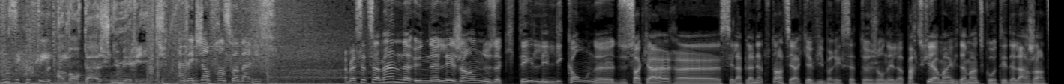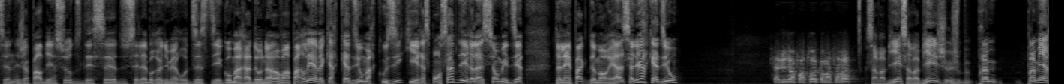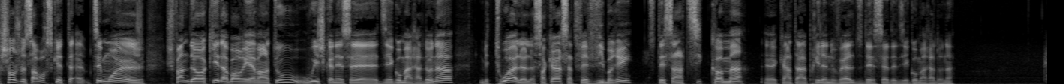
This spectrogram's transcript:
Vous écoutez Avantage numérique. avec Jean-François Barry. Ah ben, cette semaine, une légende nous a quitté, les- l'icône euh, du soccer. Euh, c'est la planète tout entière qui a vibré cette journée-là, particulièrement évidemment du côté de l'Argentine. Et je parle bien sûr du décès du célèbre numéro 10, Diego Maradona. On va en parler avec Arcadio Marcusi, qui est responsable des relations médias de l'Impact de Montréal. Salut Arcadio. Salut Jean-François, comment ça va? Ça va bien, ça va bien. Je- je- pre- première chose, je veux savoir ce que... Tu sais, moi, je, je suis fan de hockey d'abord et avant tout. Oui, je connaissais Diego Maradona, mais toi, là, le soccer, ça te fait vibrer. Tu t'es senti comment euh, quand tu as appris la nouvelle du décès de Diego Maradona?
